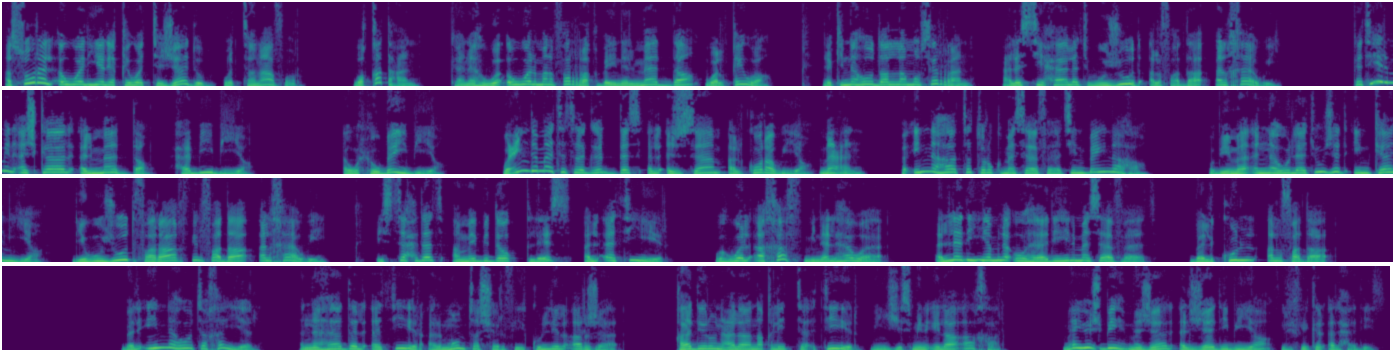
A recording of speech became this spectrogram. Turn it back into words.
الصورة الأولية لقوى التجاذب والتنافر. وقطعا كان هو أول من فرق بين المادة والقوى لكنه ظل مصرا على استحالة وجود الفضاء الخاوي. كثير من أشكال المادة حبيبية أو حبيبية وعندما تتقدس الأجسام الكروية معا فإنها تترك مسافات بينها. وبما أنه لا توجد إمكانية لوجود فراغ في الفضاء الخاوي استحدث أميبيدوكليس الأثير وهو الأخف من الهواء الذي يملأ هذه المسافات. بل كل الفضاء. بل إنه تخيل أن هذا الأثير المنتشر في كل الأرجاء قادر على نقل التأثير من جسم إلى آخر ما يشبه مجال الجاذبية في الفكر الحديث.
